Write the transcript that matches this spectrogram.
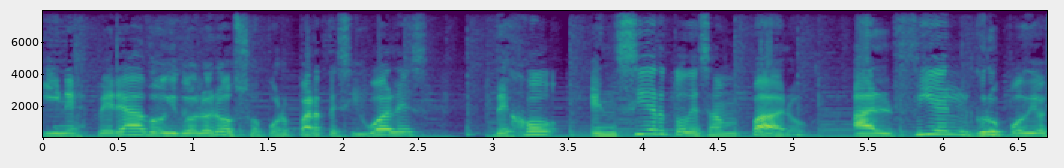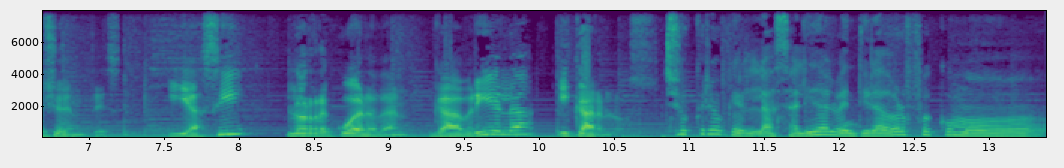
Inesperado y doloroso por partes iguales, dejó en cierto desamparo al fiel grupo de oyentes y así lo recuerdan Gabriela y Carlos. Yo creo que la salida del ventilador fue como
